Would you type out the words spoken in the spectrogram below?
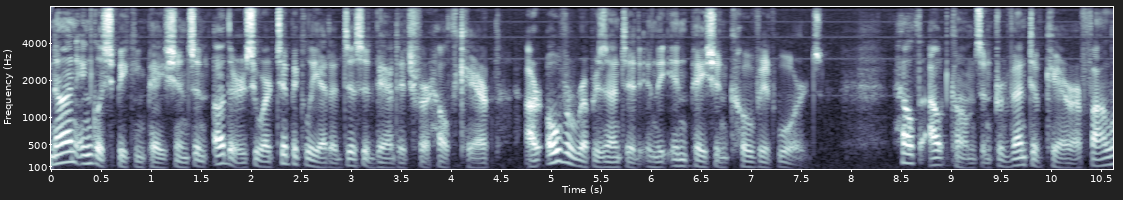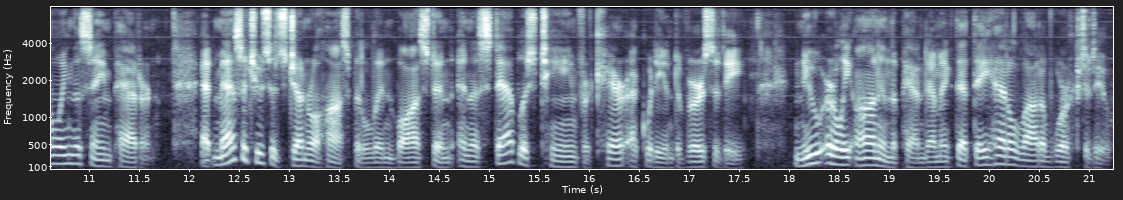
Non English speaking patients and others who are typically at a disadvantage for health care are overrepresented in the inpatient COVID wards. Health outcomes and preventive care are following the same pattern. At Massachusetts General Hospital in Boston, an established team for care equity and diversity knew early on in the pandemic that they had a lot of work to do.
